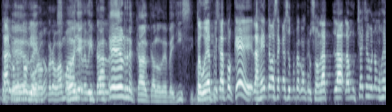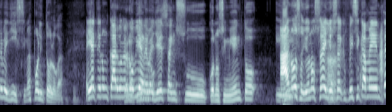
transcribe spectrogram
cargo en el gobierno. Pero, vamos a entrevistarla. ¿y por qué él recalca lo de bellísima? Te voy a explicar por qué. La gente va a sacar su propia conclusión. La, muchacha es una mujer bellísima, es politóloga. Ella tiene un cargo en el gobierno. tiene belleza en su conocimiento Ah, no, eso yo no sé. Yo ah. sé que físicamente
